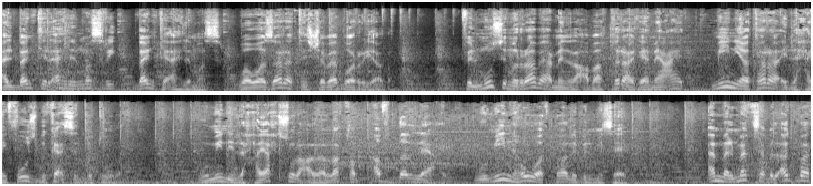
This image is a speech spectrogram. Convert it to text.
البنك الأهلي المصري بنك أهل مصر ووزارة الشباب والرياضة. في الموسم الرابع من العباقرة جامعات مين يا ترى اللي هيفوز بكأس البطولة؟ ومين اللي هيحصل على لقب أفضل لاعب ومين هو الطالب المثالي. أما المكسب الأكبر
